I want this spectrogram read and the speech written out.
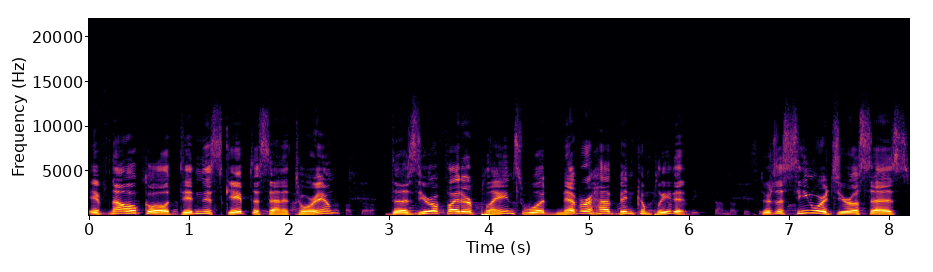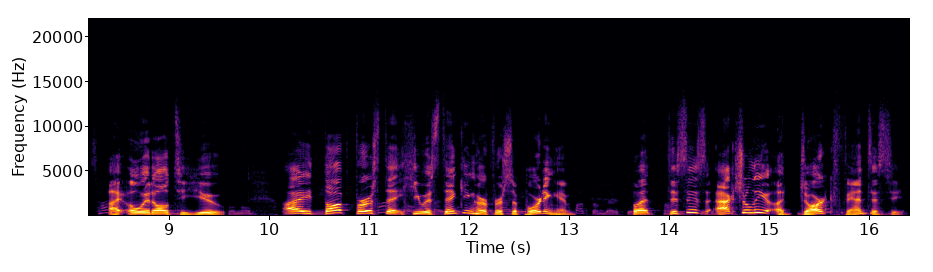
If Naoko didn't escape the sanatorium, the Zero Fighter planes would never have been completed. There's a scene where Jiro says, I owe it all to you. I thought first that he was thanking her for supporting him, but this is actually a dark fantasy.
